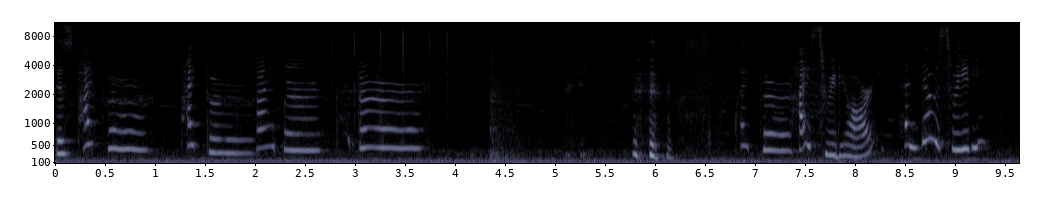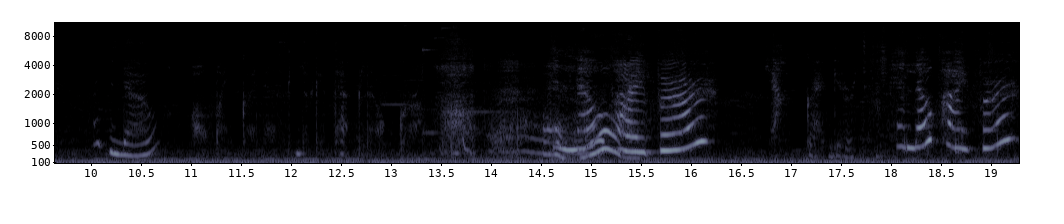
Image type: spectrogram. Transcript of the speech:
Miss Piper. Piper. Piper. Piper. Piper. Hi, sweetheart. Hello, sweetie. Hello. Oh my goodness, look at that little girl. Oh, Hello, boy. Piper. Yeah, go ahead and get her attention. Hello, Piper.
